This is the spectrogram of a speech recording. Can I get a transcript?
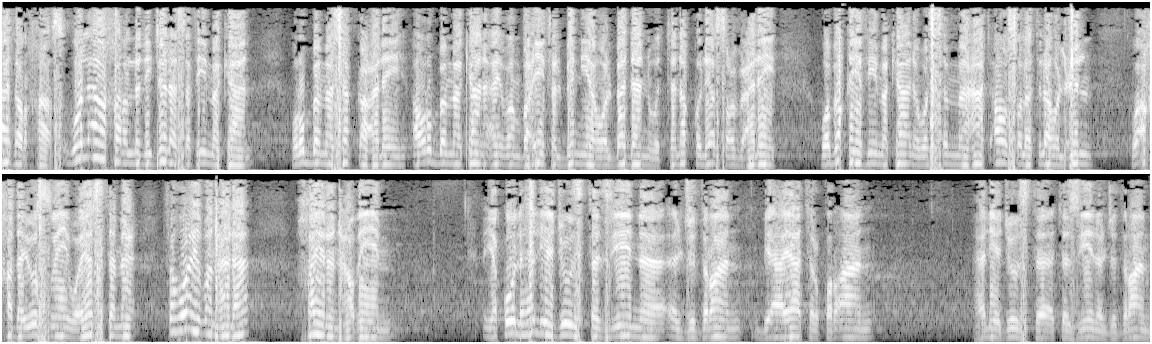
أثر خاص. والآخر الذي جلس في مكان ربما شق عليه أو ربما كان أيضا ضعيف البنية والبدن والتنقل يصعب عليه وبقي في مكانه والسماعات أوصلت له العلم وأخذ يصغي ويستمع فهو أيضا على خير عظيم. يقول هل يجوز تزيين الجدران بآيات القرآن؟ هل يجوز تزيين الجدران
